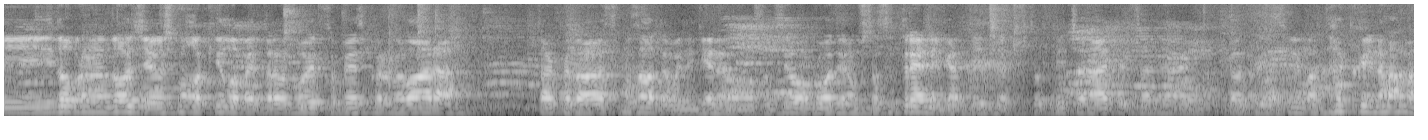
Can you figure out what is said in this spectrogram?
i dobro nam dođe još malo kilometara u dvojicu bez kormelara. Tako da smo zadovoljni generalno sa cijelom godinom što se treninga tiče, što se tiče natjecanja, kako i svima, tako i nama.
